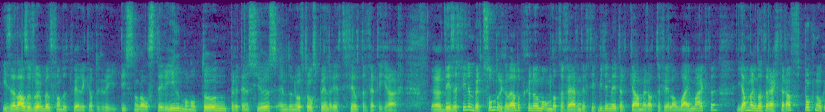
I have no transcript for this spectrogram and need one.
is helaas een voorbeeld van de tweede categorie. Het is nogal steriel, monotoon, pretentieus en de hoofdrolspeler heeft veel te vettig haar. Eh, deze film werd zonder geluid opgenomen omdat de 35 mm camera te veel lawaai maakte. Jammer dat er achteraf toch nog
